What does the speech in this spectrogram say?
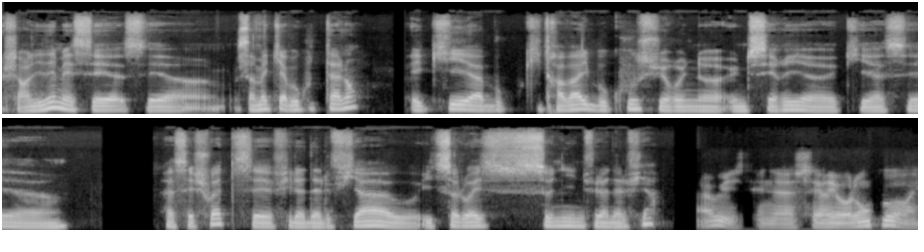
Charlie Day, mais c'est c'est un mec qui a beaucoup de talent et qui a qui travaille beaucoup sur une une série qui est assez assez chouette. C'est Philadelphia ou It's Always Sunny in Philadelphia Ah oui, c'est une série au long cours, oui.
